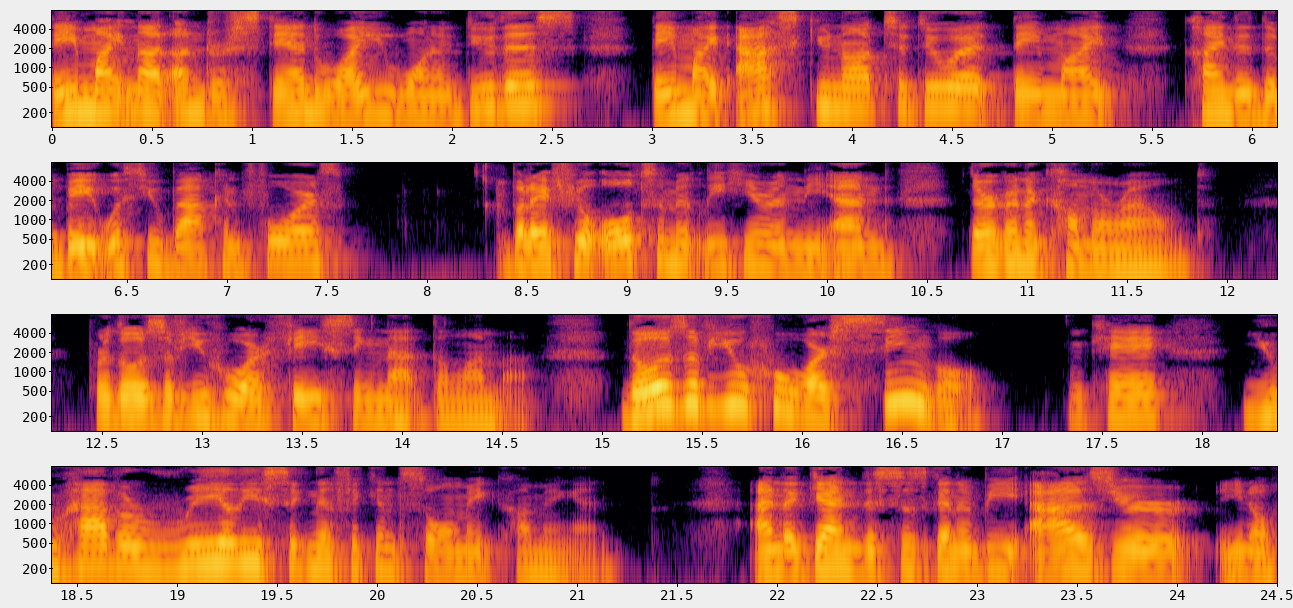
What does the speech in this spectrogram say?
They might not understand why you want to do this. They might ask you not to do it. They might kind of debate with you back and forth. But I feel ultimately here in the end, they're going to come around for those of you who are facing that dilemma. Those of you who are single, okay, you have a really significant soulmate coming in. And again, this is going to be as you're, you know,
